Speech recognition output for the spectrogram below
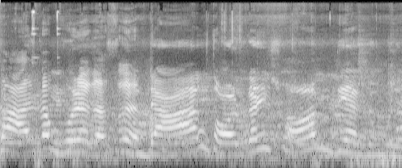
সব ভাতটা ভরে গেছে ডাল তরকারি সব দিয়ে একদম বলে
